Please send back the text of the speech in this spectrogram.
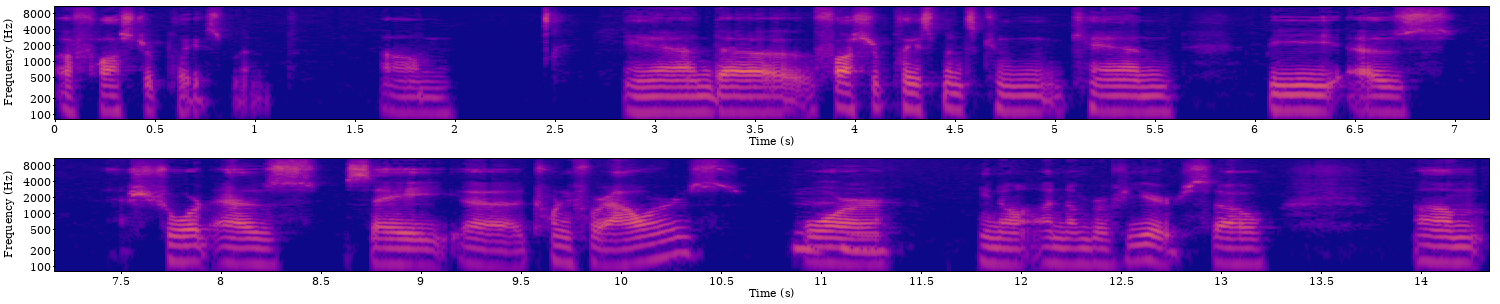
a foster placement. Um, and uh, foster placements can can be as short as say uh, 24 hours mm-hmm. or you know a number of years. So um,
